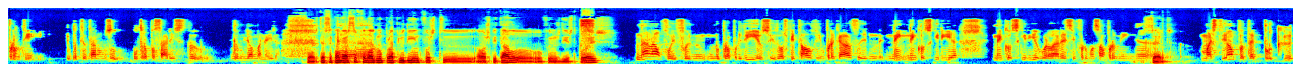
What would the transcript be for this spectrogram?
pronto, e, e, para tentarmos ultrapassar isso de, da melhor maneira. Certo. Essa conversa uh, foi logo no próprio dia em que foste ao hospital ou, ou foi uns dias depois? Não, não, foi, foi no próprio dia. Eu saí do hospital, vim para casa e nem, nem, conseguiria, nem conseguiria guardar essa informação para mim eh, certo. mais tempo, até porque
